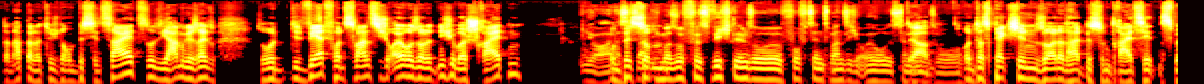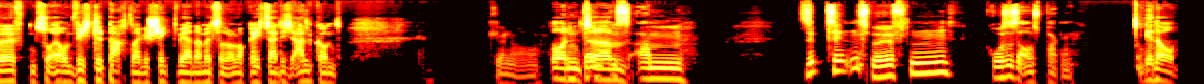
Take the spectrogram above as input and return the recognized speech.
Dann habt ihr natürlich noch ein bisschen Zeit. So, sie haben gesagt, so den Wert von 20 Euro soll es nicht überschreiten. Ja, Und das bis ist zum- immer so fürs Wichteln so 15, 20 Euro ist dann Ja, so. und das Päckchen soll dann halt bis zum 13.12. zu eurem Wichtelpartner geschickt werden, damit es dann auch noch rechtzeitig ankommt. Genau. Und, dann ähm, ist am 17.12. großes Auspacken. Genau.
